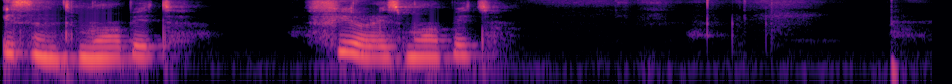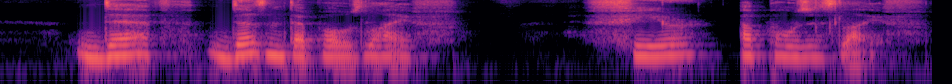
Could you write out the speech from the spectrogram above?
isn't morbid, fear is morbid. Death doesn't oppose life, fear opposes life.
